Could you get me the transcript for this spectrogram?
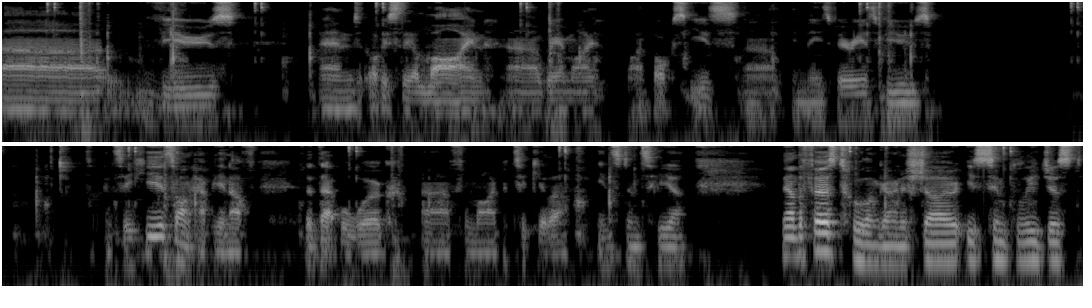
uh, views and obviously align uh, where my, my box is uh, in these various views. So you can see here, so I'm happy enough that that will work uh, for my particular instance here. Now the first tool I'm going to show is simply just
